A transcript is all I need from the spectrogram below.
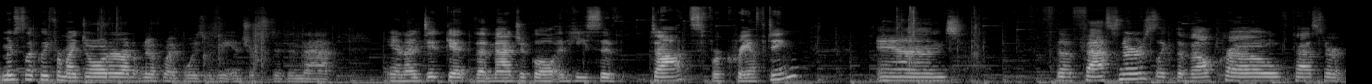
most likely for my daughter. I don't know if my boys would be interested in that. And I did get the magical adhesive dots for crafting. And the fasteners, like the Velcro fastener.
